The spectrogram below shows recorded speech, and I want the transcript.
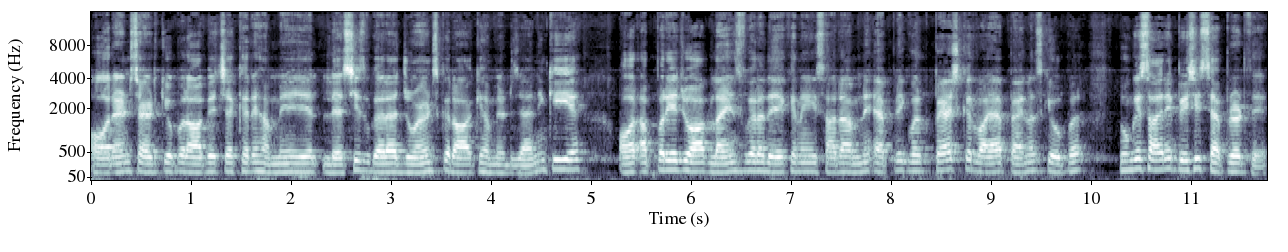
और एंड साइड के ऊपर आप ये चेक करें, हमें ये लेसिस वगैरह जॉइंट्स करा के हमने डिज़ाइनिंग की है। और अपर ये जो आप लाइंस वगैरह देख रहे हैं, ये सारा हमने एप्लिक वर्क पैच करवाया पैनल्स के ऊपर क्योंकि सारे पीसीस सेपरेट थे।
